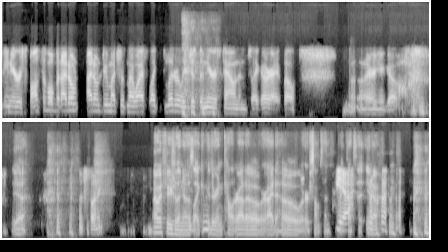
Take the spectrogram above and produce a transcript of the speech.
being irresponsible, but I don't I don't do much with my wife, like literally just the nearest town, and it's like, all right, well, uh, there you go. Yeah. That's funny. My wife usually knows like I'm either in Colorado or Idaho or something. Yeah. that's it, you know.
